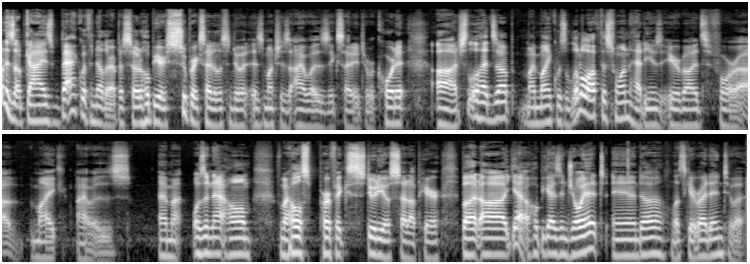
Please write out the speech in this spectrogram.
What is up, guys? Back with another episode. Hope you're super excited to listen to it as much as I was excited to record it. Uh, just a little heads up, my mic was a little off this one. Had to use earbuds for uh, the mic. I was Emma wasn't at home with my whole perfect studio setup here. But uh, yeah, hope you guys enjoy it, and uh, let's get right into it.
